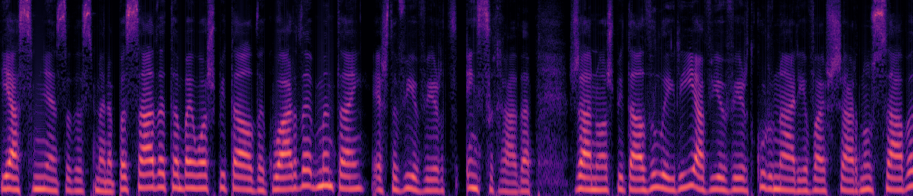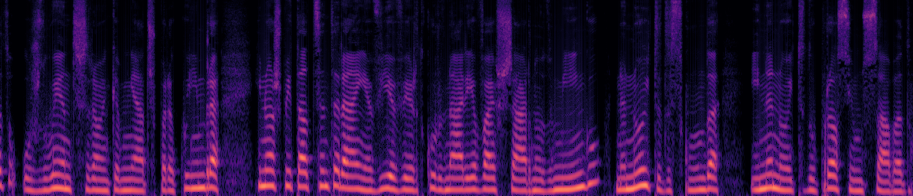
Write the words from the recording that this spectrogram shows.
E à semelhança da semana passada, também o Hospital da Guarda mantém esta Via Verde encerrada. Já no Hospital de Leiria, a Via Verde Coronária vai fechar no sábado, os doentes serão encaminhados para Coimbra e no Hospital de Santarém, a Via Verde Coronária vai fechar no domingo, na noite de segunda e na noite do próximo sábado.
